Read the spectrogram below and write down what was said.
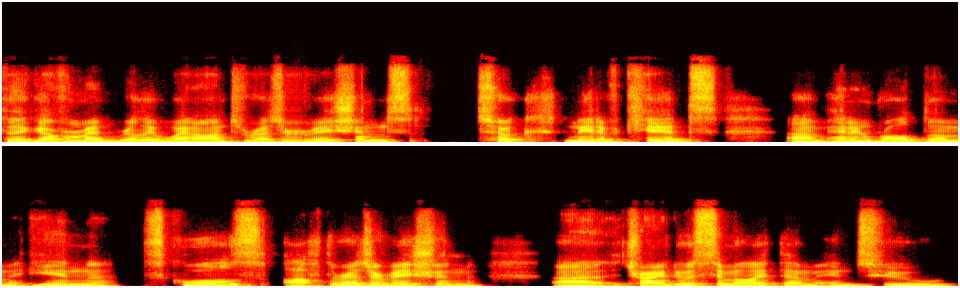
the government really went on to reservations took Native kids um, and enrolled them in schools off the reservation, uh, trying to assimilate them into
